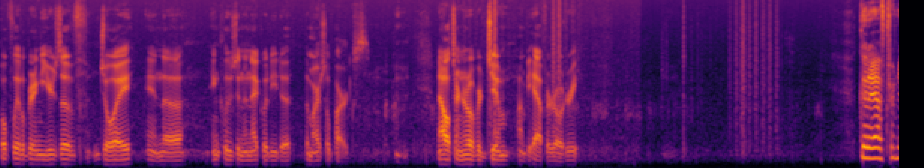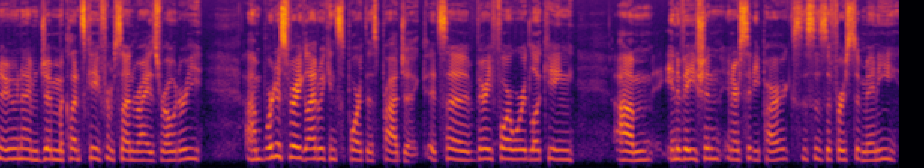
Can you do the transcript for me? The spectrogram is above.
hopefully it'll bring years of joy and uh, inclusion and equity to the Marshall Parks. Now I'll turn it over to Jim on behalf of Rotary. Good afternoon. I'm Jim McClensky from Sunrise Rotary. Um, we're just very glad we can support this project. It's a very forward looking um, innovation in our city parks. This is the first of many.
